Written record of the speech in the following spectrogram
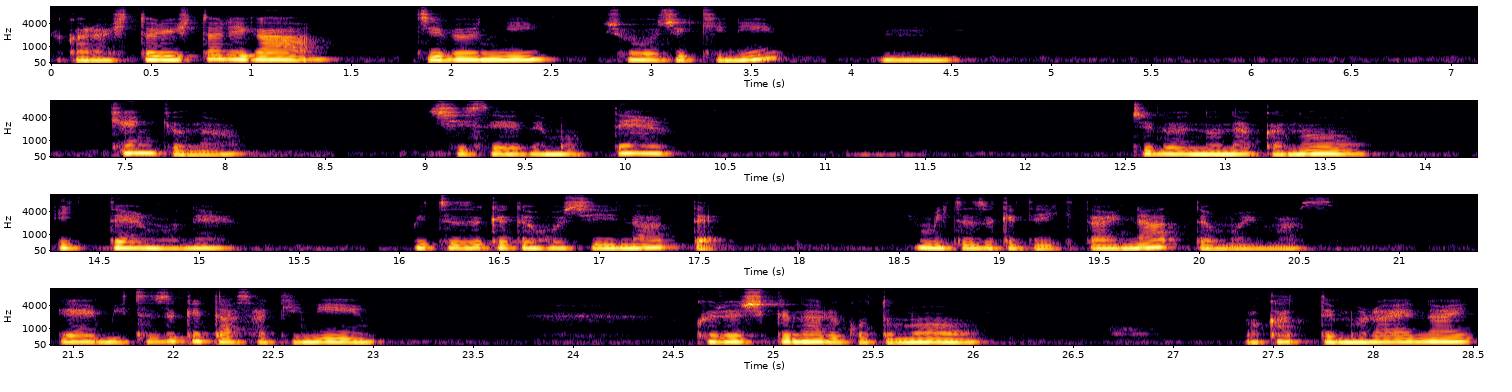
だから一人一人が自分に正直に、うん、謙虚な姿勢でもって自分の中の一点をね見続けてほしいなって見続けていきたいなって思います。で見続けた先に苦しくなることも分かってもらえないっ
